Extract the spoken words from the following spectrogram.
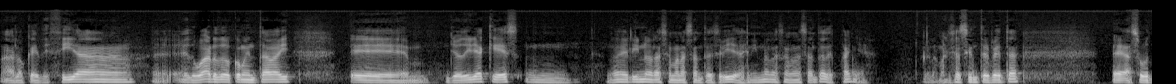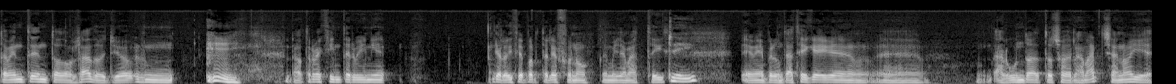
a lo que decía eh, Eduardo, comentaba ahí, eh, yo diría que es mm, no es el himno de la Semana Santa de Sevilla, es el himno de la Semana Santa de España. La marcha se interpreta absolutamente en todos lados. Yo mm, la otra vez que intervine, que lo hice por teléfono, que me llamasteis, me preguntaste que algún dato sobre la marcha, ¿no? Y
